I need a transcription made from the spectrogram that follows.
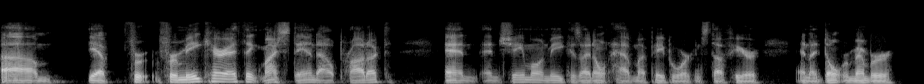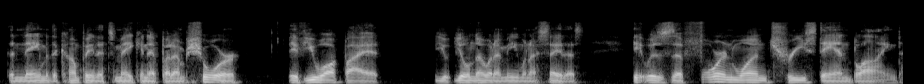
Um, yeah, for for me, Carrie, I think my standout product And and shame on me because I don't have my paperwork and stuff here, and I don't remember the name of the company that's making it. But I'm sure if you walk by it, you, you'll know what I mean when I say this. It was a four in one tree stand blind.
